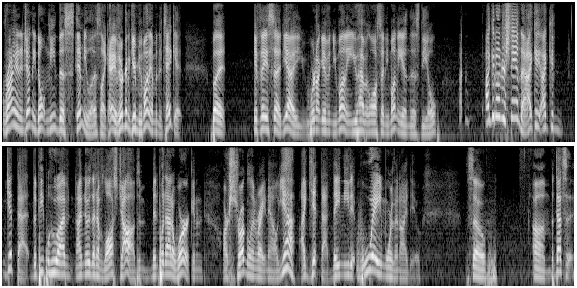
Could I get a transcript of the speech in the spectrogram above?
Ryan and Jenny don't need this stimulus. Like, hey, if they're going to give me the money, I'm going to take it. But if they said, yeah, we're not giving you money, you haven't lost any money in this deal, I, I can understand that. I could I could get that. The people who I've I know that have lost jobs and been put out of work and are struggling right now. Yeah, I get that. They need it way more than I do. So, um, but that's it.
